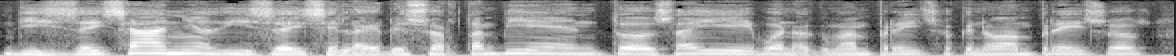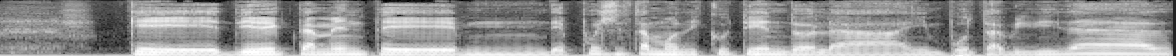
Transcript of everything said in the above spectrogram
16 años, 16 el agresor también, todos ahí, bueno, que van presos, que no van presos, que directamente mm, después estamos discutiendo la imputabilidad,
